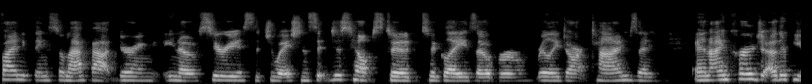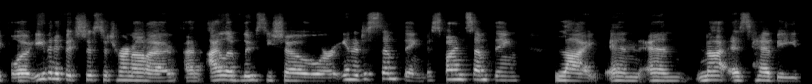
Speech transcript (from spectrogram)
finding things to laugh at during you know serious situations. It just helps to to glaze over really dark times and. And I encourage other people, even if it's just to turn on a an I Love Lucy show or you know just something, just find something light and and not as heavy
